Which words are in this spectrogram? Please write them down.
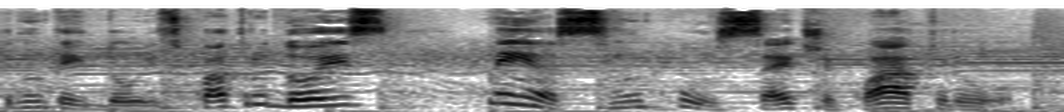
3242 6574.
